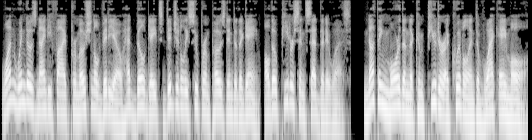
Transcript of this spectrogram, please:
One Windows 95 promotional video had Bill Gates digitally superimposed into the game, although Petersen said that it was nothing more than the computer equivalent of Whack-A-Mole.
